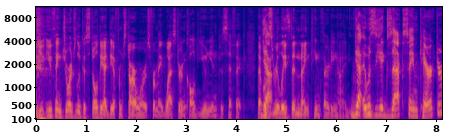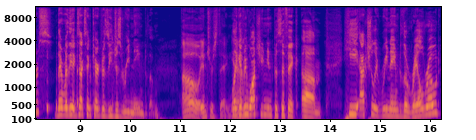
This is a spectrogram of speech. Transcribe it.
you, you think George Lucas stole the idea from Star Wars from a western called Union Pacific that Yeah. was released in 1939? Yeah, it was the exact same characters. They were the exact same characters. He just renamed them. Oh, interesting. Like yeah. if you watch Union Pacific, um, he actually renamed the railroad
